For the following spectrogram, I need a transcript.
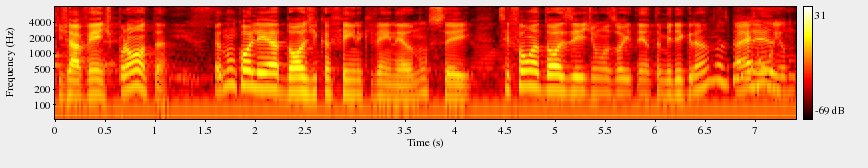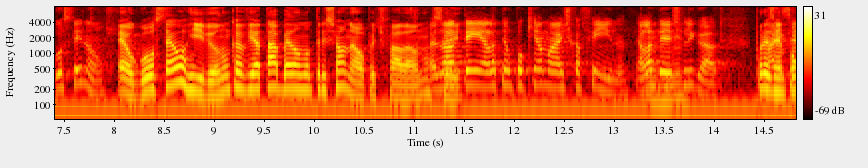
que já vende pronta? Eu nunca olhei a dose de cafeína que vem nela, não sei. Se for uma dose de umas 80 miligramas, É beleza. ruim, eu não gostei não. É, o gosto é horrível. Eu nunca vi a tabela nutricional pra te falar, eu não Mas sei. ela tem, ela tem um pouquinho a mais de cafeína. Ela deixa ligado. Por Mas exemplo,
